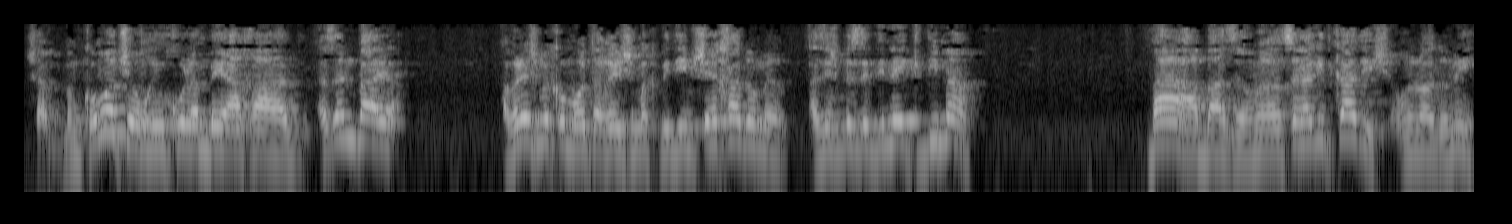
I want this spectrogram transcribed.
עכשיו, במקומות שאומרים כולם ביחד, אז אין בעיה. אבל יש מקומות הרי שמקפידים שאחד אומר, אז יש בזה דיני קדימה. בא האבא הזה, אומר, אני רוצה להגיד קדיש. אומרים לו, אדוני,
